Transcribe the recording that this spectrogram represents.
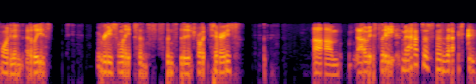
point, at least recently since since the Detroit series. Um, obviously, Masterson's actually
